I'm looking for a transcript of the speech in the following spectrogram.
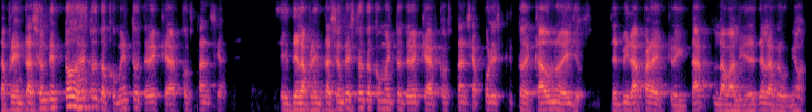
La presentación de todos estos documentos debe quedar constancia, eh, de la presentación de estos documentos debe quedar constancia por escrito de cada uno de ellos. Servirá para acreditar la validez de la reunión.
